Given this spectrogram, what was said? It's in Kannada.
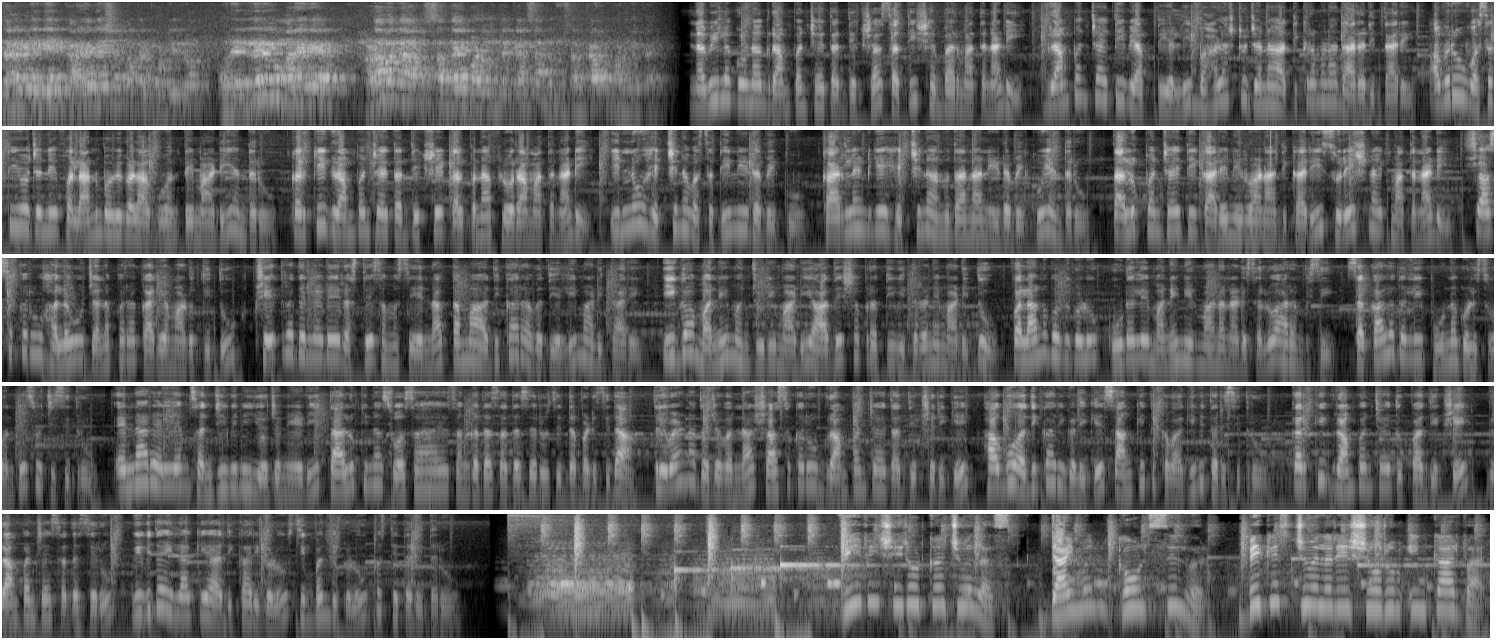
ಜನಗಳಿಗೆ ಏನು ಕಾರ್ಯಾದೇಶ ಪತ್ರ ಕೊಟ್ಟಿದ್ರು, ಅವರೆಲ್ಲರಿಗೂ ಮನೆಗೆ ಹಣವನ್ನ ಸಂದಾಯ ಮಾಡುವಂತ ಕೆಲಸ ನಮ್ಮ ಸರ್ಕಾರ ಮಾಡಬೇಕಾಗಿದೆ ನವೀಲಗೋಣ ಗ್ರಾಮ ಪಂಚಾಯತ್ ಅಧ್ಯಕ್ಷ ಸತೀಶ್ ಹೆಬ್ಬಾರ್ ಮಾತನಾಡಿ, ಗ್ರಾಮ ಪಂಚಾಯಿತಿ ವ್ಯಾಪ್ತಿಯಲ್ಲಿ ಬಹಳಷ್ಟು ಜನ ಅತಿಕ್ರಮಣದಾರರಿದ್ದಾರೆ. ಅವರು ವಸತಿ ಯೋಜನೆ ಫಲಾನುಭವಿಗಳಾಗುವಂತೆ ಮಾಡಿ ಎಂದರು. ಕರ್ಕಿ ಗ್ರಾಮ ಪಂಚಾಯತ್ ಅಧ್ಯಕ್ಷೆ ಕಲ್ಪನಾ ಫ್ಲೋರಾ ಮಾತನಾಡಿ, ಇನ್ನೂ ಹೆಚ್ಚಿನ ವಸತಿ ನೀಡಬೇಕು. ಕಾರ್ಲ್ಯಾಂಡ್ಗೆ ಹೆಚ್ಚಿನ ಅನುದಾನ ನೀಡಬೇಕು ಎಂದರು. ತಾಲೂಕ್ ಪಂಚಾಯಿತಿ ಕಾರ್ಯನಿರ್ವಹಣಾಧಿಕಾರಿ ಸುರೇಶ್ ನಾಯ್ಕ್ ಮಾತನಾಡಿ, ಶಾಸಕರು ಹಲವು ಜನಪರ ಕಾರ್ಯ ಮಾಡುತ್ತಿದ್ದು, ಕ್ಷೇತ್ರದೆಲ್ಲೆಡೆ ರಸ್ತೆ ಸಮಸ್ಯೆಯನ್ನ ತಮ್ಮ ಅಧಿಕಾರಾವಧಿಯಲ್ಲಿ ಮಾಡಿದ್ದಾರೆ. ಈಗ ಮನೆ ಮಂಜೂರಿ ಮಾಡಿ ಆದೇಶ ಪ್ರತಿ ವಿತರಣೆ ಮಾಡಿದ್ದು, ಫಲಾನುಭವಿಗಳು ಕೂಡಲೇ ಮನೆ ನಿರ್ಮಾಣ ನಡೆಸಲು ಆರಂಭಿಸಿ, ಸಕಾಲದಲ್ಲಿ ಪೂರ್ಣಗೊಳಿಸುವಂತೆ ಸೂಚಿಸಿದ್ರು. ಎನ್ಆರ್ಎಲ್ಎಂ ಸಂಜೀವಿನಿ ಯೋಜನೆಯಡಿ ತಾಲೂಕಿನ ಸ್ವಸಹಾಯ ಸಂಘದ ಸದಸ್ಯರು ಸಿದ್ಧಪಡಿಸಿದ ತ್ರಿವರ್ಣ ಧ್ವಜವನ್ನ ಶಾಸಕರು ಗ್ರಾಮ ಪಂಚಾಯತ್ ಅಧ್ಯಕ್ಷರಿಗೆ ಹಾಗೂ ಅಧಿಕಾರಿಗಳಿಗೆ ಸಾಂಕೇತಿಕವಾಗಿ ವಿತರಿಸಿದ್ರು. ಕರ್ಕಿ ಗ್ರಾಮ ಪಂಚಾಯತ್ ಉಪಾಧ್ಯಕ್ಷೆ, ಗ್ರಾಮ ಪಂಚಾಯತ್ ಸದಸ್ಯರು, ವಿವಿಧ ಇಲಾಖೆಯ ಅಧಿಕಾರಿಗಳು, ಸಿಬ್ಬಂದಿಗಳು ಉಪಸ್ಥಿತರಿದ್ದರು. VV Shirodkar jewellers, diamond, gold, silver, biggest jewellery showroom in Karwar.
